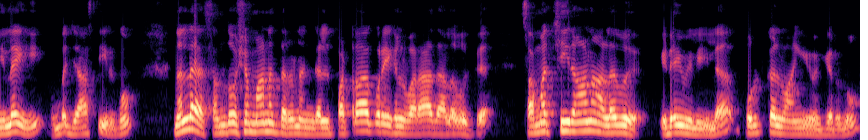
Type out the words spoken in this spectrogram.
நிலை ரொம்ப ஜாஸ்தி இருக்கும். நல்ல சந்தோஷமான தருணங்கள் பற்றாக்குறைகள் வராத அளவுக்கு சமச்சீரான அளவு இடைவெளியில பொருட்கள் வாங்கி வைக்கிறதும்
